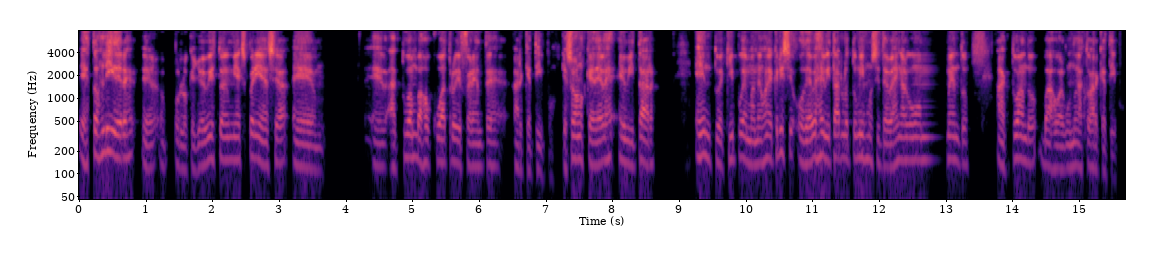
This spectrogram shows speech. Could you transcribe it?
estos líderes, eh, por lo que yo he visto en mi experiencia, actúan bajo cuatro diferentes arquetipos, que son los que debes evitar en tu equipo de manejo de crisis o debes evitarlo tú mismo si te ves en algún momento actuando bajo alguno de estos arquetipos.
